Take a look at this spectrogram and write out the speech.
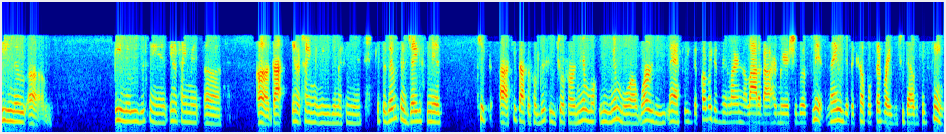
E News, um, E News is saying entertainment, uh, uh, dot entertainment news MSN. It says ever since Jada Smith kicked uh, kicked off the publicity tour for her new memoir, Worthy, last week, the public has been learning a lot about her marriage to Will Smith, namely that the couple separated in 2016.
